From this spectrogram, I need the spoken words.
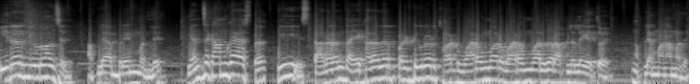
मिरर न्यूरॉन्स आहेत आपल्या ब्रेन मधले यांचं काम काय असतं की साधारणतः एखादा जर पर्टिक्युलर थॉट वारंवार वारंवार जर आपल्याला येतोय आपल्या मनामध्ये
